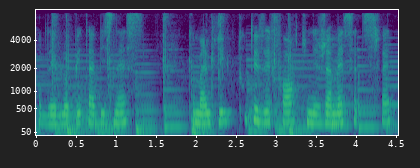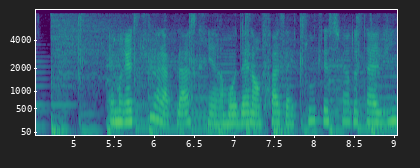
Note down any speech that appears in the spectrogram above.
pour développer ta business Que malgré tous tes efforts, tu n'es jamais satisfaite? Aimerais-tu à la place créer un modèle en phase avec toutes les sphères de ta vie,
